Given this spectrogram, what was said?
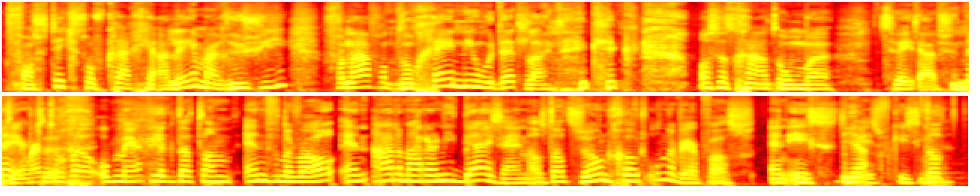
van stikstof krijg je alleen maar ruzie. Vanavond nog geen nieuwe deadline, denk ik... als het gaat om uh, 2030. Nee, maar toch wel opmerkelijk dat dan en Van der Wal en Adema er niet bij zijn... als dat zo'n groot onderwerp was en is, deze ja, verkiezingen. Dat,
